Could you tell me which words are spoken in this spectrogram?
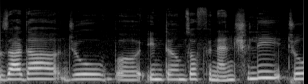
ज़्यादा जो इन टर्म्स ऑफ़ फाइनेंशियली जो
